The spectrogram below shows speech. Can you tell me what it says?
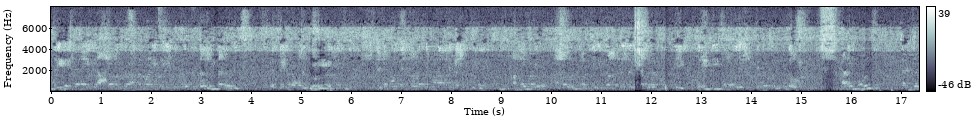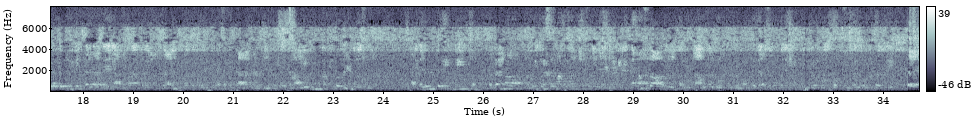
नाही काउन्सिलर आहे आपले असं प्रत्येक प्रत्येक घरापर्यंत त्याच्यामुळे त्यांच्याबद्दल मनामध्ये काही भीती नाही अंगणवाडी अशावरून सेविकांमध्ये तरी ती समुपदेशन केंद्रापर्यंत जाऊ शकते आणि म्हणून त्यांच्या तक्रारी घेतल्या जात नाही मनामध्ये आहे. किंवा घेण्यासाठी टाळाटाळ केली जाते आयोग म्हणून आम्ही असतो आणि त्याच्यानंतर मी सगळ्यांना अगदी प्रसार माध्यमांशी सुद्धा त्यांना सुद्धा आवर्जून सांगितलं आमचा जोडतो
